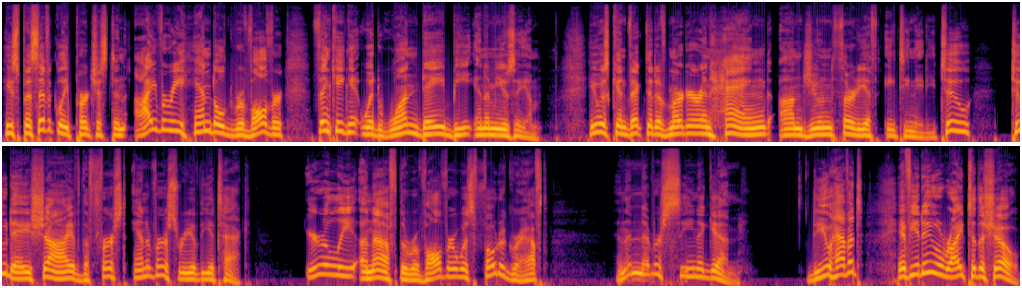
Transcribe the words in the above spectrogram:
He specifically purchased an ivory handled revolver, thinking it would one day be in a museum. He was convicted of murder and hanged on June 30th, 1882, two days shy of the first anniversary of the attack. Eerily enough, the revolver was photographed and then never seen again. Do you have it? If you do, write to the show.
